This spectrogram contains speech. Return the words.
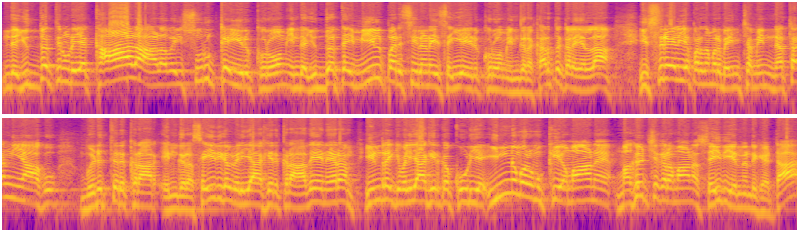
இந்த யுத்தத்தினுடைய கால அளவை சுருக்க இருக்கிறோம் இந்த யுத்தத்தை மீள் பரிசீலனை செய்ய இருக்கிறோம் என்கிற கருத்துக்களை எல்லாம் இஸ்ரேலிய பிரதமர் பெஞ்சமின் நதன்யாகு விடுத்திருக்கிறார் என்கிற செய்திகள் வெளியாகி இருக்கிற அதே நேரம் இன்றைக்கு வெளியாகி இருக்கக்கூடிய இன்னும் ஒரு முக்கியமான மகிழ்ச்சிகரமான செய்தி என்னன்னு கேட்டால்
